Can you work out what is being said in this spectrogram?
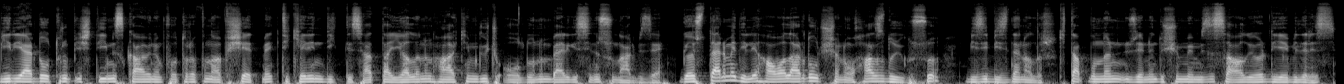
Bir yerde oturup içtiğimiz kahvenin fotoğrafını afişe etmek tikelin diktesi hatta yalanın hakim güç olduğunun belgesini sunar bize. Gösterme dili havalarda uçuşan o haz duygusu bizi bizden alır. Kitap bunların üzerine düşünmemizi sağlıyor diyebiliriz.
